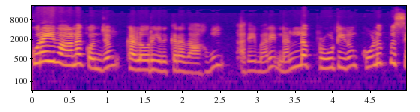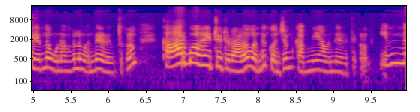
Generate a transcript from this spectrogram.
குறைவான கொஞ்சம் கலோரி இருக்கிறதாகவும் அதே மாதிரி நல்ல புரோட்டீனும் கொழுப்பு சேர்ந்த உணவுகளும் வந்து எடுத்துக்கணும். கார்போஹைட்ரேட்டோட அளவு வந்து கொஞ்சம் கம்மியாக வந்து எடுத்துக்கணும். இந்த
